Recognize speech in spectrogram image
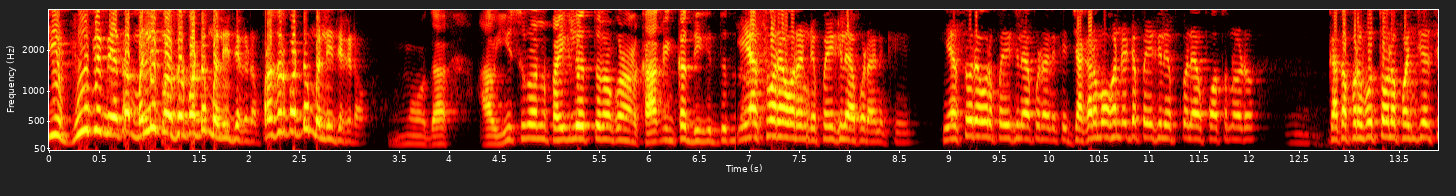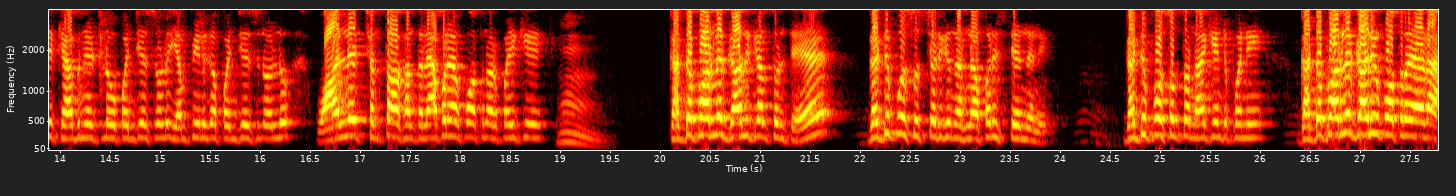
ఈ ఊపి మీద మళ్ళీ ప్రెషర్ పట్టడం మళ్ళీ దిగడం. ప్రెషర్ పట్టడం మళ్ళీ దిగడం. ఆ ఈశ్వరులను పైకి అనుకున్నాను కాక ఇంకా దిగుతుంది ఈశ్వర్ ఎవరండి పైకి లేపడానికి? ఈశ్వర్ ఎవరు పైకి లేపడానికి? జగన్మోహన్ రెడ్డి పైకి లేపుకోలేకపోతున్నాడు. గత ప్రభుత్వంలో పనిచేసి క్యాబినెట్లో పనిచేసిన వాళ్ళు ఎంపీలుగా పనిచేసిన వాళ్ళు వాళ్ళే చింతాకంత లేపలేకపోతున్నారు పైకి. గడ్డపారలే గాలికి వెళ్తుంటే గడ్డిపూస వచ్చి అడిగింది అంటే నా పరిస్థితి ఏందని? గడ్డిపూసలతో నాకేంటి పని? గడ్డపారలే గాలికి పోతున్నాయాడా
